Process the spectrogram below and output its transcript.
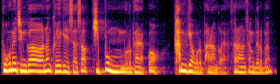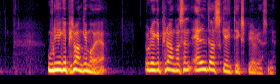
복음의 증거는 그에게 있어서 기쁨으로 변했고 감격으로 변한 거예요. 사랑하는 성도 여러분. 우리에게 필요한 게 뭐예요? 우리에게 필요한 것은 Aldersgate experience입니다.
